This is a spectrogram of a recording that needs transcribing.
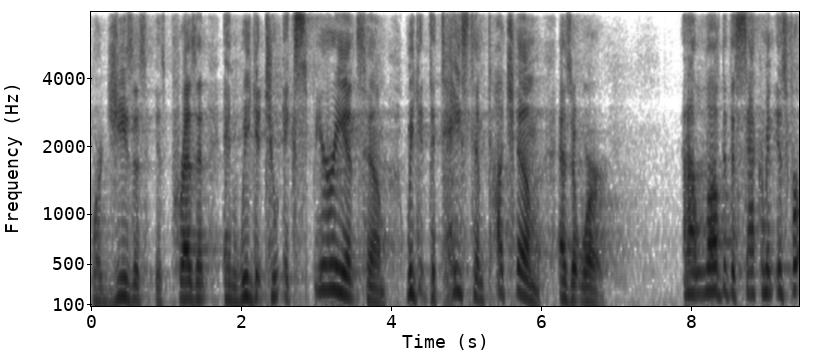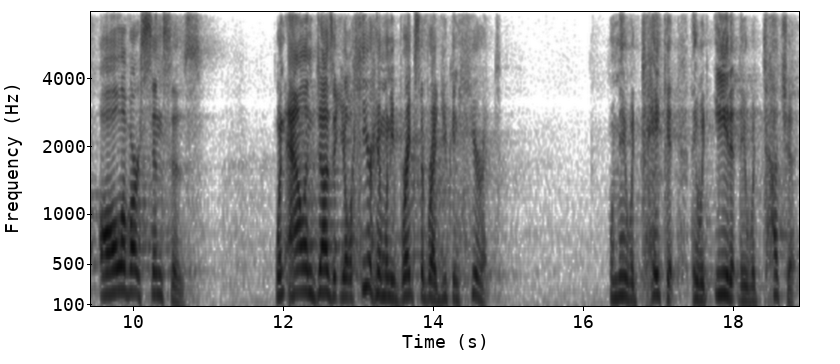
where Jesus is present and we get to experience him. We get to taste him, touch him, as it were. And I love that the sacrament is for all of our senses. When Alan does it, you'll hear him when he breaks the bread. You can hear it. When they would take it, they would eat it, they would touch it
